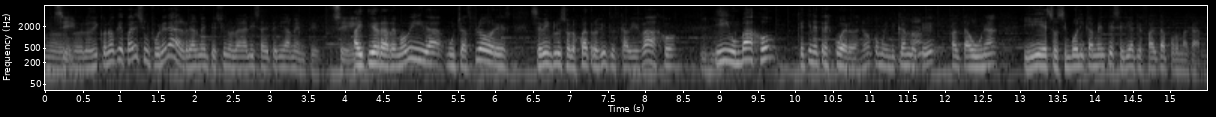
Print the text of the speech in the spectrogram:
uno, Sí. uno de los discos, ¿no? que parece un funeral realmente si uno lo analiza detenidamente. Sí. Hay tierra removida, muchas flores, se ve incluso los cuatro Beatles cabizbajo y un bajo que tiene tres cuerdas, ¿no? como indicando que falta una y eso simbólicamente sería que falta por McCartney.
